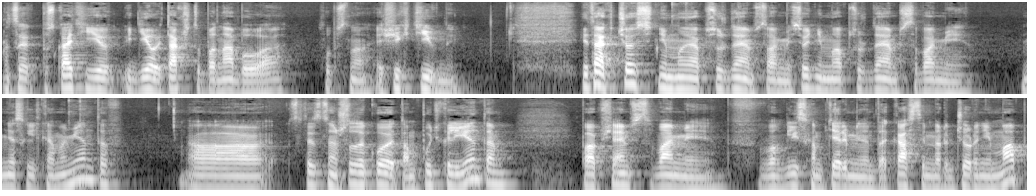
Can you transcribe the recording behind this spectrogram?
запускать ее и делать так, чтобы она была, собственно, эффективной. Итак, что сегодня мы обсуждаем с вами? Сегодня мы обсуждаем с вами несколько моментов – соответственно, что такое там путь клиента? Пообщаемся с вами в английском термине это Customer Journey Map.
